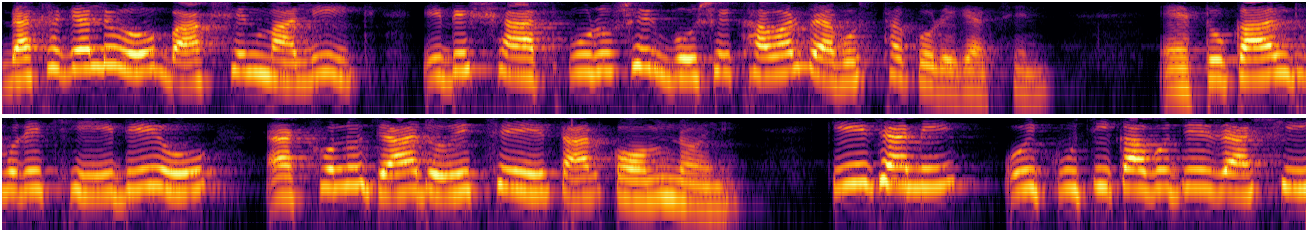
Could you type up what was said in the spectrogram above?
দেখা গেল বাক্সের মালিক এদের সাত পুরুষের বসে খাওয়ার ব্যবস্থা করে গেছেন। এতকাল ধরে খেয়ে দিয়েও এখনও যা রয়েছে তার কম নয়। কে জানে ওই কুচি কাগজের রাশি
